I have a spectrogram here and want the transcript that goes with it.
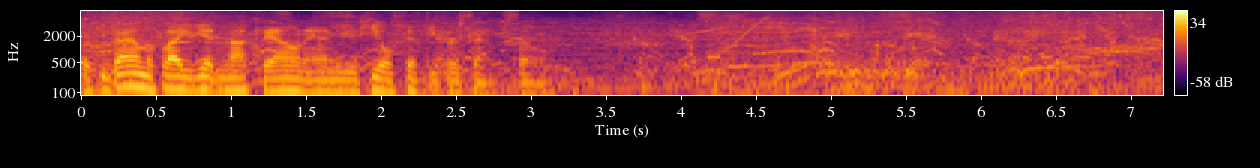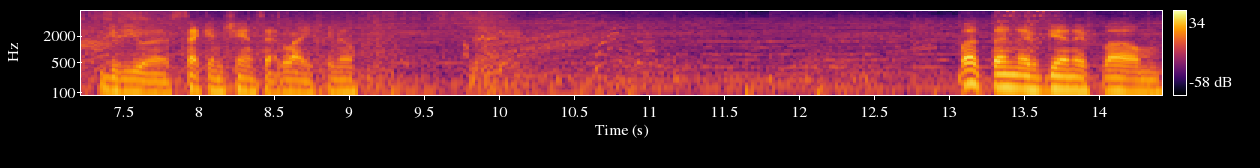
If you die on the flag, you get knocked down and you heal 50%, so... Give you a second chance at life, you know? But then again, if um,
